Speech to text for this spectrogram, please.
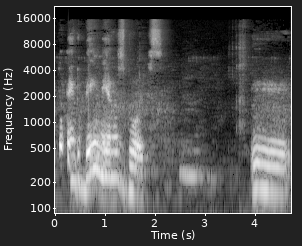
estou tendo bem menos dores. E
